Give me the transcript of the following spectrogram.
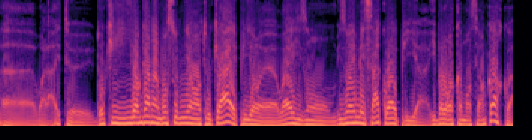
Euh, voilà. Et te- donc ils en gardent un bon souvenir en tout cas. Et puis euh, ouais, ils ont ils ont aimé ça quoi. Et puis ils veulent recommencer encore quoi.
